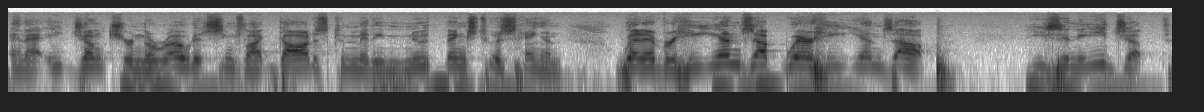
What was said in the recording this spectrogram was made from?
and at each juncture in the road, it seems like God is committing new things to his hand. Whenever he ends up where he ends up, he's in Egypt.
